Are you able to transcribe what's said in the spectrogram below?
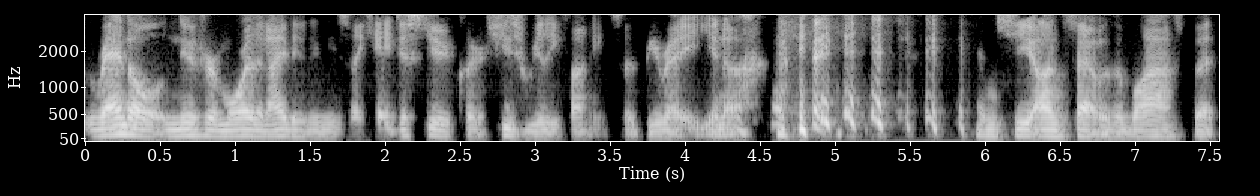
Randall knew her more than I did. And he's like, hey, just so you're clear, she's really funny. So be ready, you know? and she on set was a blast. But,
